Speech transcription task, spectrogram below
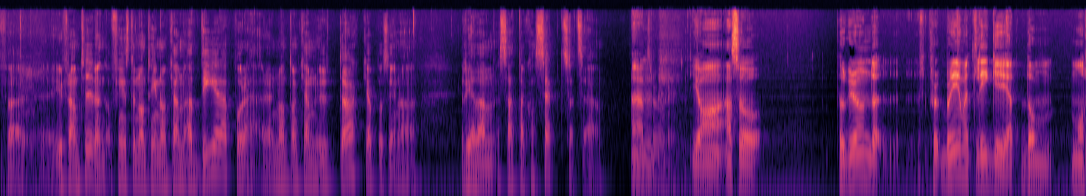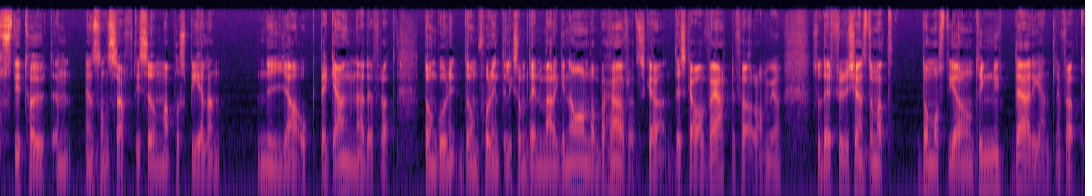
för, i framtiden då? Finns det någonting de kan addera på det här? Något de kan utöka på sina redan satta koncept så att säga? Ni? Ja, alltså. På grund av, problemet ligger i att de måste ju ta ut en, en sån saftig summa på spelen nya och begagnade för att de, går, de får inte liksom den marginal de behöver för att det ska, det ska vara värt det för dem ju. Så därför känns det som att de måste göra någonting nytt där egentligen. För att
